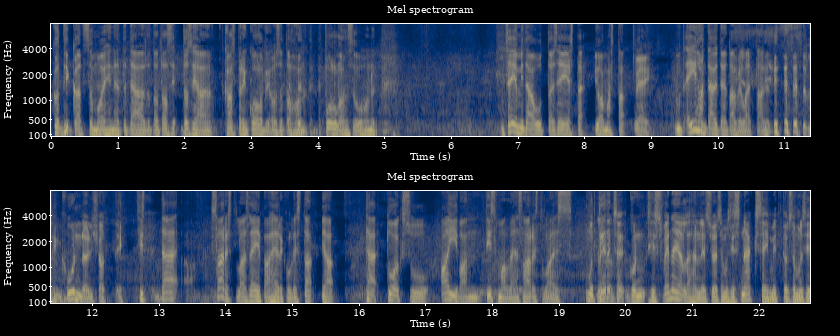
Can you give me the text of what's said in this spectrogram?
kotikatsomoihin, että tää on tota, tosi, tosiaan Kasperin kolvi osu tohon pullon suuhun nyt. Mutta se ei ole mitään uutta ja se ei estä juomasta. Ei. Mutta ei ihan täyteen tarvi laittaa nyt. se on kunnon shotti. Siis tää saaristolaisleipä on herkullista ja tää tuoksuu aivan tismalleen saaristolais... Mutta tiedätkö, kun siis Venäjällähän ne syö semmoisia snackseja, mitkä on semmoisia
